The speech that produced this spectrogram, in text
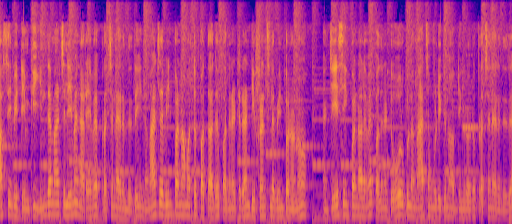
ஆர்சிபி டீமுக்கு இந்த மேட்ச்லேயுமே நிறையவே பிரச்சனை இருந்தது. இந்த மேட்சை வின் பண்ணால் மட்டும் பத்தாது பதினெட்டு ரன் டிஃப்ரென்ஸில் வின் பண்ணணும். அண்ட் சேசிங் பண்ணாலுமே பதினெட்டு ஓவருக்குள்ளே மேட்சை முடிக்கணும் அப்படிங்கிற ஒரு பிரச்சனை இருந்தது.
